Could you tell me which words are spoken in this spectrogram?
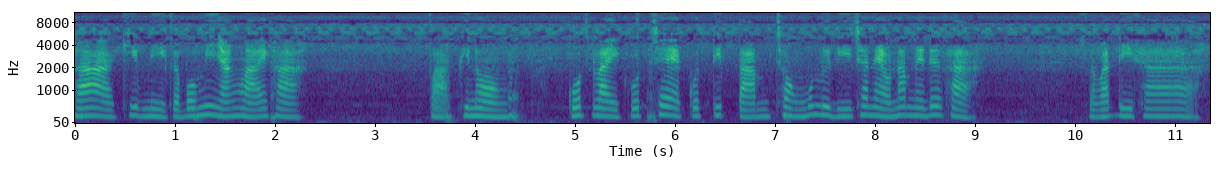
ค่ะ คลิปนี้กับบ่มี่ยังหลายค่ะ ฝากพี่น้อง กดไลค์กดแชร์กดติดตามช่องมุลดีชาแนลน้ำในเด้อค่ะ สวัสดีค่ะ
